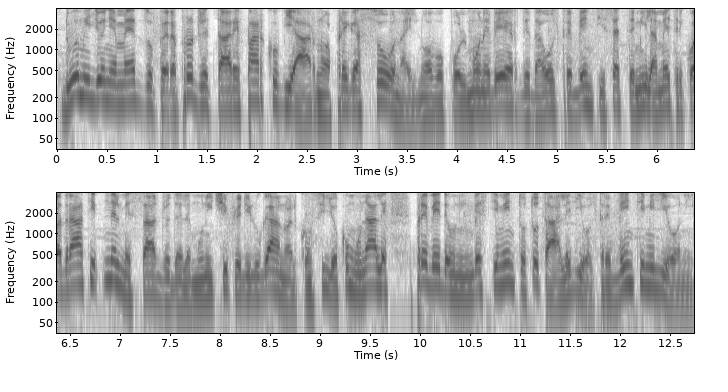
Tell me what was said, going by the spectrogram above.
2 milioni e mezzo per progettare Parco Viarno a Pregassona, il nuovo polmone verde da oltre 27.000 metri quadrati. Nel messaggio del municipio di Lugano al Consiglio Comunale prevede un investimento totale di oltre 20 milioni.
